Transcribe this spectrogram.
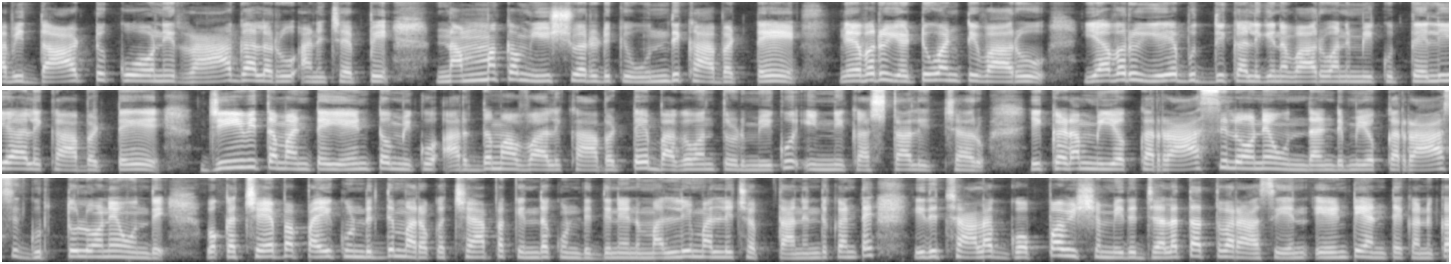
అవి దాటుకొని తీసుకొని రాగలరు అని చెప్పి నమ్మకం ఈశ్వరుడికి ఉంది కాబట్టే ఎవరు ఎటువంటి వారు ఎవరు ఏ బుద్ధి కలిగిన వారు అని మీకు తెలియాలి కాబట్టే జీవితం అంటే ఏంటో మీకు అర్థం అవ్వాలి కాబట్టే భగవంతుడు మీకు ఇన్ని కష్టాలు ఇచ్చారు. ఇక్కడ మీ యొక్క రాశిలోనే ఉందండి మీ యొక్క రాశి గుర్తులోనే ఉంది. ఒక చేప పైకి ఉండిద్ది మరొక చేప కిందకు ఉండిద్ది నేను మళ్ళీ మళ్ళీ చెప్తాను. ఎందుకంటే ఇది చాలా గొప్ప విషయం ఇది జలతత్వ రాశి. ఏంటి అంటే కనుక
